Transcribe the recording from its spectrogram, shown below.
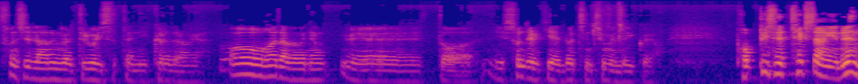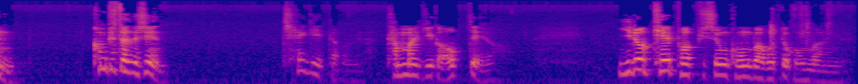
손실 나는 걸 들고 있었더니 그러더라고요. 어 하다가 그냥 예, 또이 손절기에 놓친 측면도 있고요. 버핏의 책상에는 컴퓨터 대신 책이 있다고 합니다. 단말기가 없대요. 이렇게 버핏은 공부하고 또 공부하는 거예요.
